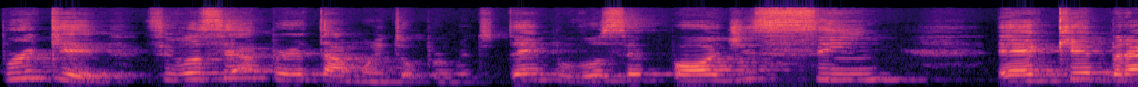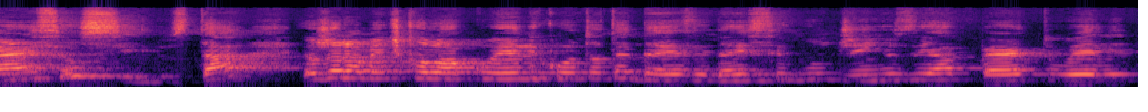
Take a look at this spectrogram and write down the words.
Porque se você apertar muito ou por muito tempo, você pode sim é, quebrar seus cílios, tá? Eu geralmente coloco ele, conto até 10 e 10 segundinhos e aperto ele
